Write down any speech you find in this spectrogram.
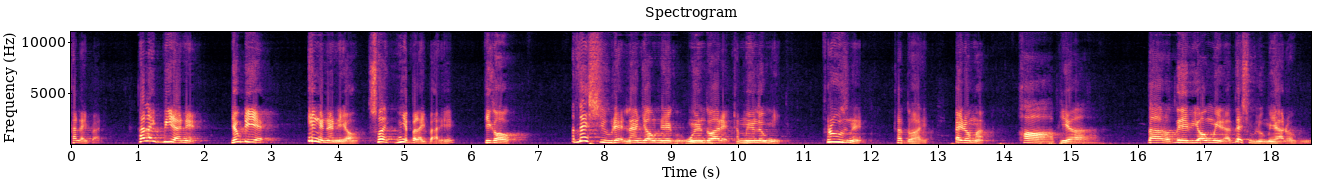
ဖက်လိုက်ပါတယ်ဖက်လိုက်ပြီးတာနဲ့ရုတ်တရက်အင်္ဂနနေအောင်ဆွဲညစ်ပလိုက်ပါတယ်ဒီကောက် အသက်ရှူတဲ့လမ်းကြောင်းတွေကိုဝင်သွားတဲ့ထမင်းလုံးကြီး fruits နဲ့ထွက်သွားတယ်အဲ့တော့မှဟာဖျားဒါတော့သေပြီးအောင်မေးတာအသက်ရှူလို့မရတော့ဘူး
